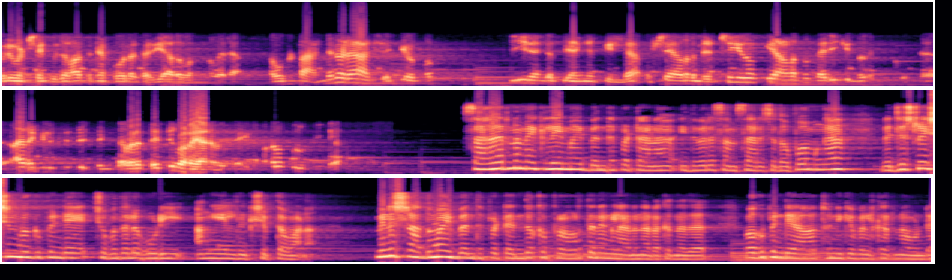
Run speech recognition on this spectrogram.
ഒരുപക്ഷെ ഗുജറാത്തിനെ പോലെ കഴിയാതെ വന്നു വരാം. അതുകൊണ്ട് അങ്ങനെ ഒരു ആശയ്ക്കൊന്നും ഈ രംഗത്ത് ഞങ്ങൾക്കില്ല. പക്ഷെ അവരുടെ ലക്ഷ്യം ഇതൊക്കെയാണെന്ന് ധരിക്കുന്നത് ആരെങ്കിലും അവരെ തെറ്റ് പറയാനോ ഇല്ല. സൂചിപ്പിക്കാം സഹകരണ മേഖലയുമായി ബന്ധപ്പെട്ടാണ് ഇതുവരെ സംസാരിച്ചത്. ഒപ്പം അങ്ങ് രജിസ്ട്രേഷൻ വകുപ്പിന്റെ ചുമതല കൂടി അങ്ങയിൽ നിക്ഷിപ്തമാണ്. മിനിസ്റ്റർ അതുമായി ബന്ധപ്പെട്ട് എന്തൊക്കെ പ്രവർത്തനങ്ങളാണ് നടക്കുന്നത്? വകുപ്പിന്റെ ആധുനികവൽക്കരണമുണ്ട്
